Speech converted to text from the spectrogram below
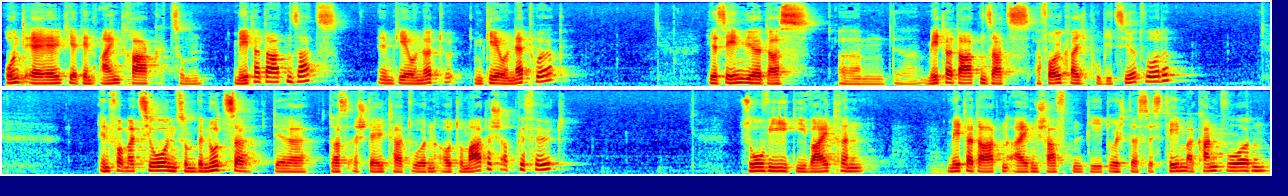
Und er erhält hier den Eintrag zum Metadatensatz im Geo-Network. Hier sehen wir, dass ähm, der Metadatensatz erfolgreich publiziert wurde. Informationen zum Benutzer, der das erstellt hat, wurden automatisch abgefüllt, sowie die weiteren Metadateneigenschaften, die durch das System erkannt wurden,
